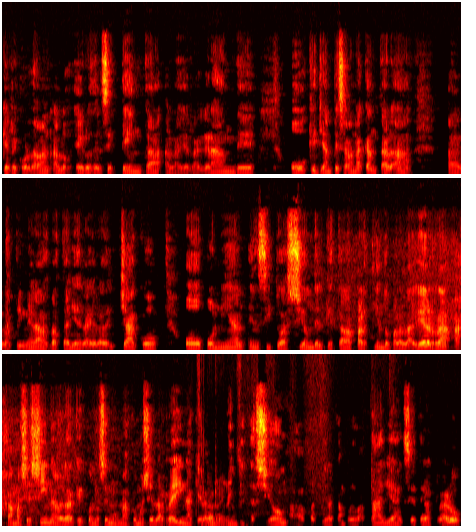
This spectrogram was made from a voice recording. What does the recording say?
que recordaban a los héroes del 70, a la Guerra Grande, o que ya empezaban a cantar a, a las primeras batallas de la Guerra del Chaco, o ponían en situación del que estaba partiendo para la guerra a Jama Sheshina, ¿verdad? Que conocemos más como la Reina, que era una Reina, sí. invitación a partir al campo de batalla, etcétera. Claro,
